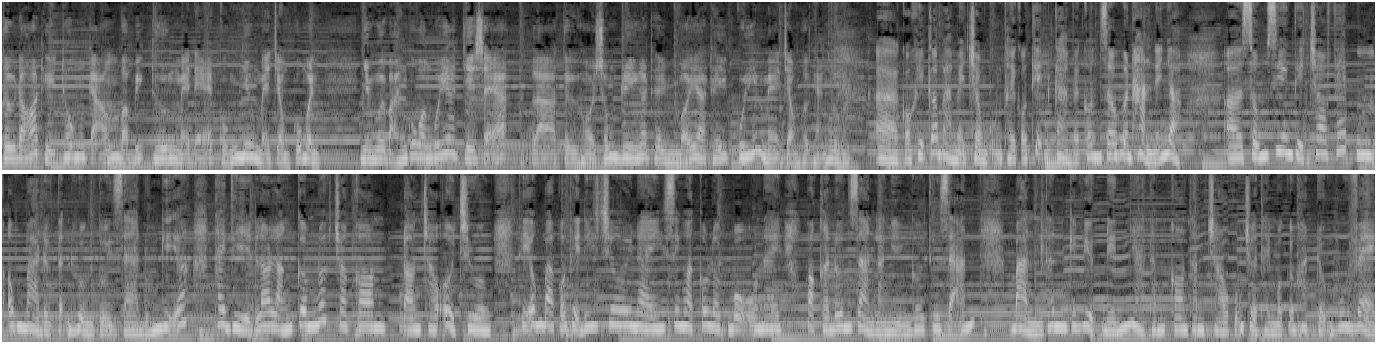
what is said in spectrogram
Từ đó thì thông cảm và biết thương mẹ đẻ cũng như mẹ chồng của mình nhiều người bạn của quan quý chia sẻ là từ hồi sống riêng thì mới thấy quý mẹ chồng hơn hẳn luôn á à, có khi các bà mẹ chồng cũng thấy có thiện cảm với con dâu hơn hẳn đấy nhở. À, sống riêng thì cho phép ông bà được tận hưởng tuổi già đúng nghĩa. Thay vì lo lắng cơm nước cho con đón cháu ở trường thì ông bà có thể đi chơi này sinh hoạt câu lạc bộ này hoặc là đơn giản là nghỉ ngơi thư giãn. Bản thân cái việc đến nhà thăm con thăm cháu cũng trở thành một cái hoạt động vui vẻ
